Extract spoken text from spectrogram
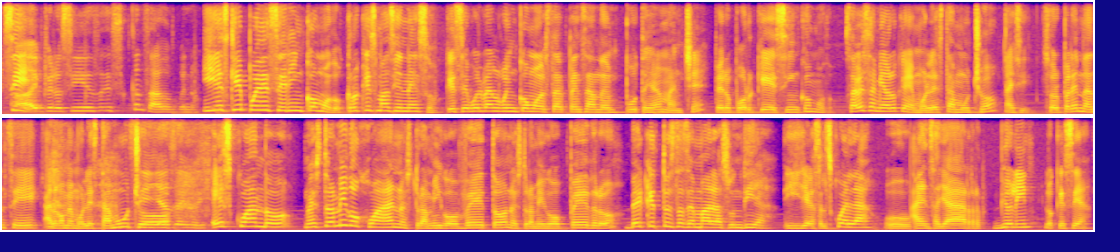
sí. Ay, pero sí, es, es cansado, bueno. Y es que puede ser incómodo. Creo que es más bien eso. Que se vuelve algo incómodo estar pensando en puta, ya me manché. Pero porque es incómodo. ¿Sabes a mí algo que me molesta mucho? Ay, sí, sorpréndanse. Algo me molesta mucho. Sí, ya sé, güey. Es cuando nuestro amigo Juan, nuestro amigo Beto, nuestro amigo Pedro, ve que tú estás de malas un día y llegas a la escuela o a ensayar violín, lo que sea.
